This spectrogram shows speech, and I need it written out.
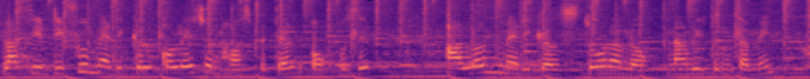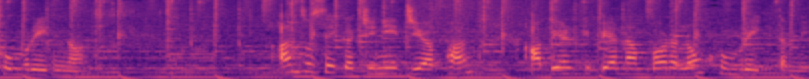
Lasi Difu Medical College and Hospital opposite Alon Medical Store along nang li tumtame humrig non. Anso se kachini jiapan aber kipia number along humrig tame.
